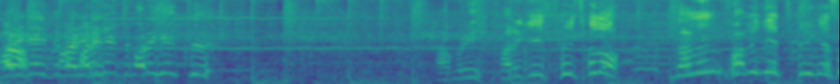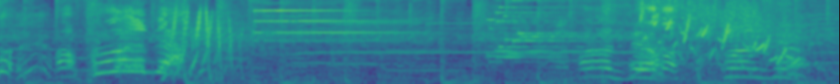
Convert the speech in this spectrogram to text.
바리게이트, 바리게이트, 바리게이트. 아무리 바리게이트를 쳐도 나는 바리게이트를 이겨서 앞으로 나간다! 하나 주세요. 하나 주세요.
